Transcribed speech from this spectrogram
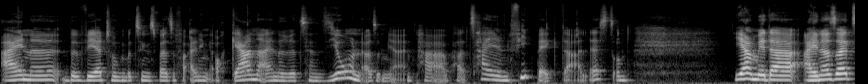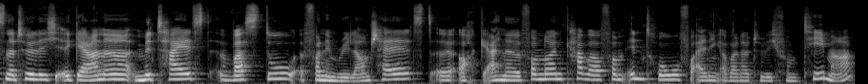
eine Bewertung beziehungsweise vor allen Dingen auch gerne eine Rezension, also mir ein paar, paar Zeilen Feedback da lässt und ja, mir da einerseits natürlich gerne mitteilst, was du von dem Relaunch hältst, äh, auch gerne vom neuen Cover, vom Intro, vor allen Dingen aber natürlich vom Thema.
